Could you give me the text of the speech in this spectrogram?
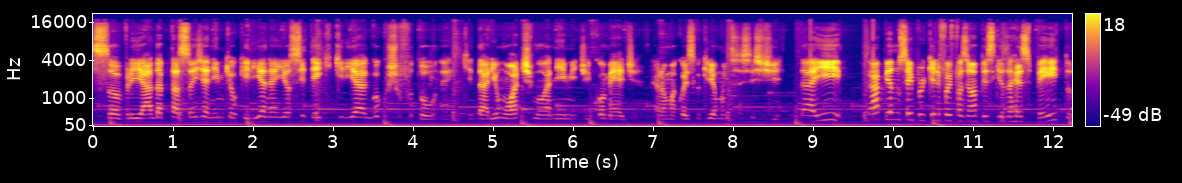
sobre adaptações de anime que eu queria, né? E eu citei que queria Goku Shufutou, né? Que daria um ótimo anime de comédia. Era uma coisa que eu queria muito assistir. Daí, Gap, eu não sei porque ele foi fazer uma pesquisa a respeito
